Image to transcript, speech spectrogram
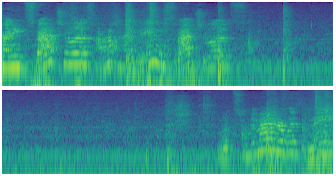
I need spatulas. I don't have any spatulas. What's the matter with me?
